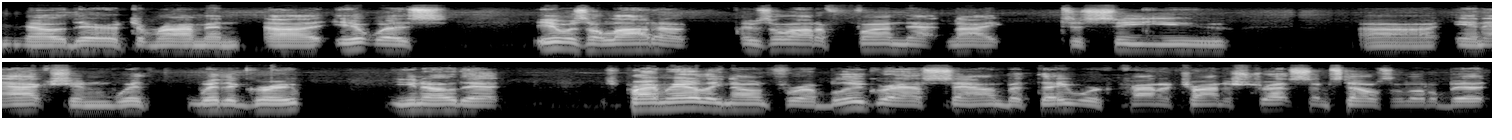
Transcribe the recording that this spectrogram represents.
You know, there at the Ryman. Uh, it was it was a lot of it was a lot of fun that night to see you uh, in action with with a group. You know that is primarily known for a bluegrass sound, but they were kind of trying to stretch themselves a little bit.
